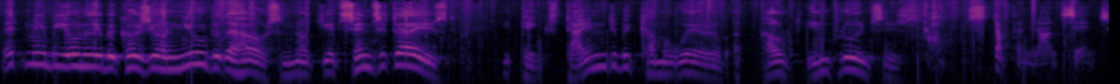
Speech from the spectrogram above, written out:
that may be only because you're new to the house and not yet sensitized. It takes time to become aware of occult influences. Oh, stuff and nonsense.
